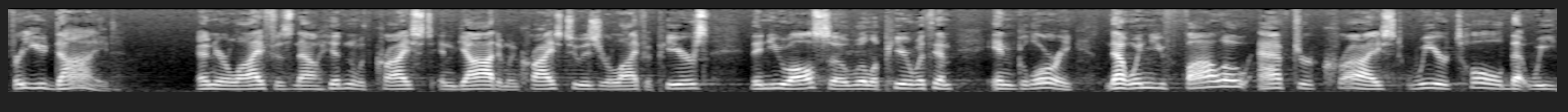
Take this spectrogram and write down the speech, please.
for you died, and your life is now hidden with Christ in God. And when Christ, who is your life, appears, then you also will appear with him in glory. Now, when you follow after Christ, we are told that we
